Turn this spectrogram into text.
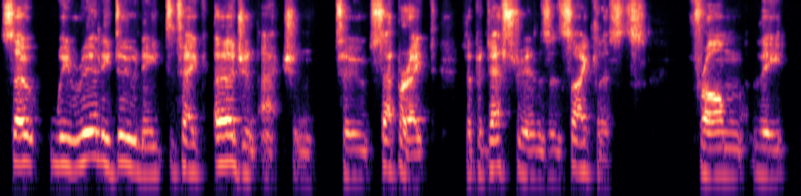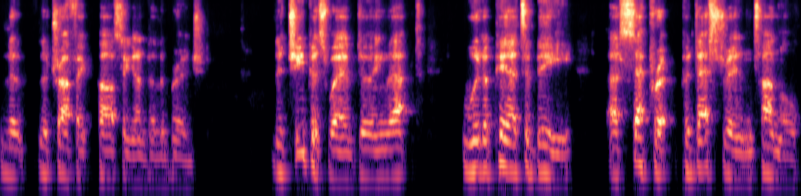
So we really do need to take urgent action to separate the pedestrians and cyclists from the, the, the traffic passing under the bridge. The cheapest way of doing that would appear to be a separate pedestrian tunnel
